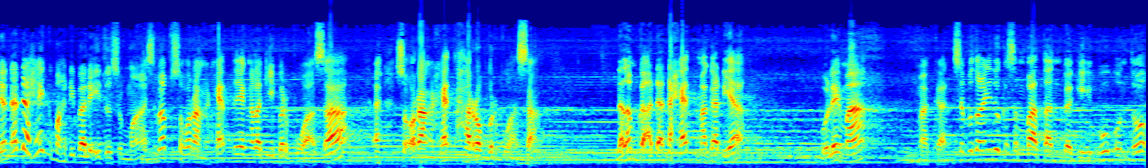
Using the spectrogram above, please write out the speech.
Dan ada hikmah di balik itu semua. Sebab seorang head yang lagi berpuasa eh, seorang head haram berpuasa. Dalam keadaan head maka dia boleh ma makan. Sebetulnya itu kesempatan bagi ibu untuk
